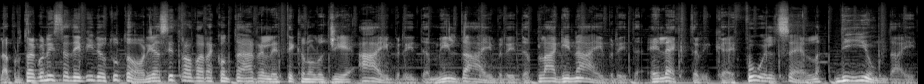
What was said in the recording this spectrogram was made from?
La protagonista dei video tutorial si trova a raccontare le tecnologie hybrid, mild hybrid, plug-in hybrid, electric e fuel cell di Hyundai,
